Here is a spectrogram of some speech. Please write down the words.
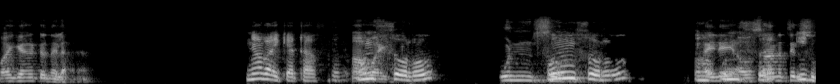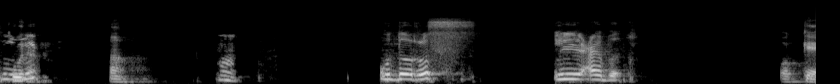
വായിക്കാൻ കിട്ടുന്നില്ല. ഞാൻ വായിക്കട്ടെ. ഉൻസുറു. ഉൻസുറു. അതിലെ അവസാനത്തിൽ സുക്കൂനാണ് ആ. ഉദുറുസ് ഇൽഅബ് ഓക്കെ.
